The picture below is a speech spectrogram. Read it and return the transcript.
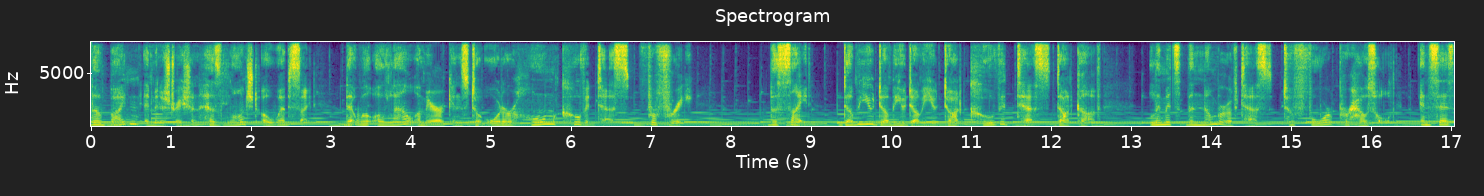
the Biden administration has launched a website that will allow Americans to order home COVID tests for free. The site, www.covidtests.gov, limits the number of tests to four per household and says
